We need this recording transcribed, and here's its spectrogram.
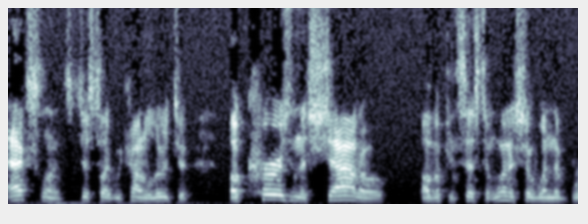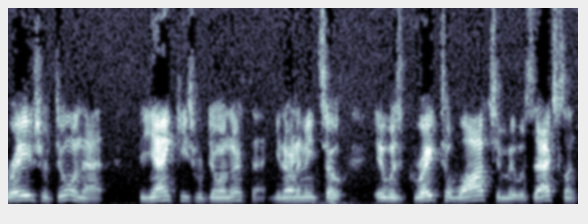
excellence, just like we kind of alluded to, occurs in the shadow of a consistent winner. So when the Braves were doing that, the Yankees were doing their thing. You know what I mean? So it was great to watch him. It was excellent.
